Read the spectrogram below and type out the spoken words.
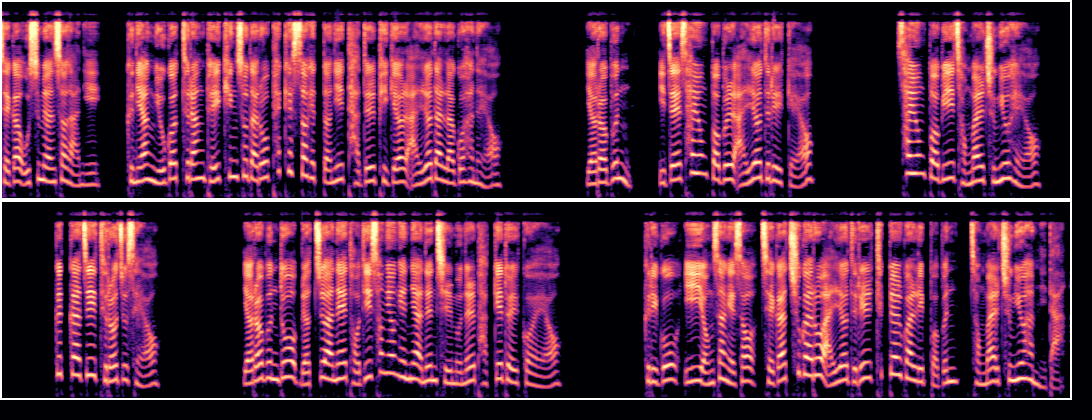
제가 웃으면서 아니, 그냥 요거트랑 베이킹소다로 팩했어 했더니 다들 비결 알려달라고 하네요. 여러분, 이제 사용법을 알려드릴게요. 사용법이 정말 중요해요. 끝까지 들어주세요. 여러분도 몇 주 안에 더디 성형했냐는 질문을 받게 될 거예요. 그리고 이 영상에서 제가 추가로 알려드릴 특별관리법은 정말 중요합니다.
